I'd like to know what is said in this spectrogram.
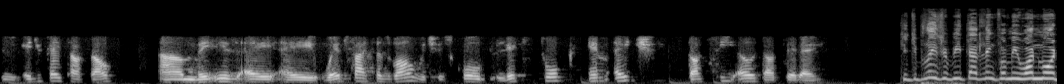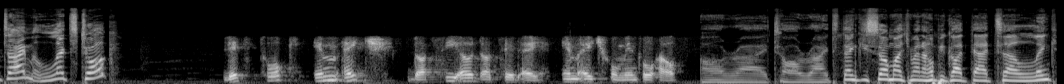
to educate ourselves. Um, there is a, a website as well, which is called letstalkmh.co.za. Could you please repeat that link for me one more time? Let's talk. Let's talk mh.co.za. MH for mental health. All right, all right. Thank you so much, man. I hope you got that uh, link.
